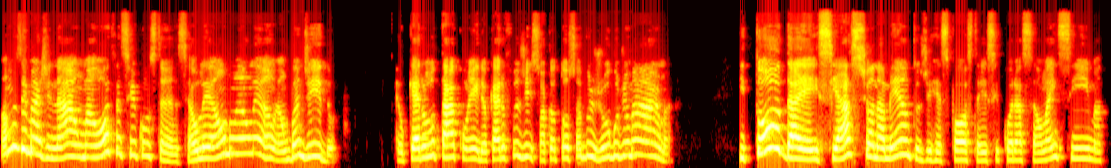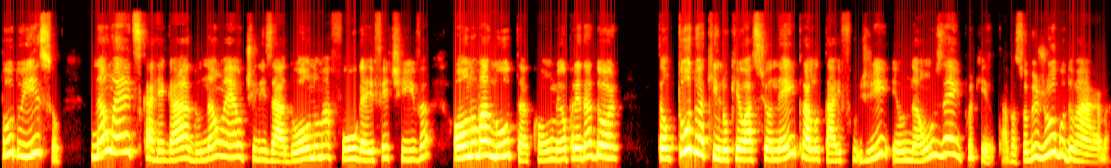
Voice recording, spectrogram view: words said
Vamos imaginar uma outra circunstância. O leão não é um leão, é um bandido. Eu quero lutar com ele, eu quero fugir, só que eu estou sob o jugo de uma arma. E todo esse acionamento de resposta, esse coração lá em cima, tudo isso não é descarregado, não é utilizado ou numa fuga efetiva ou numa luta com o meu predador. Então, tudo aquilo que eu acionei para lutar e fugir, eu não usei, porque eu estava sob o jugo de uma arma.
